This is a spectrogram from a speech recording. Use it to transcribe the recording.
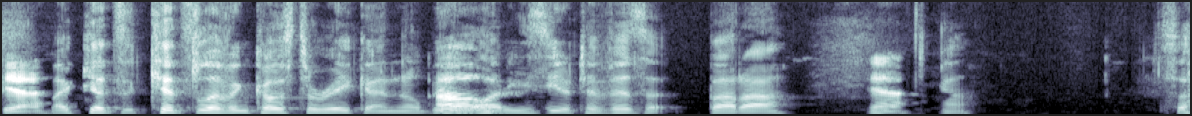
yeah. my kids kids live in Costa Rica and it'll be oh. a lot easier to visit. But uh, yeah, yeah. So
